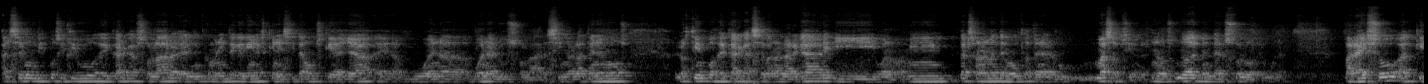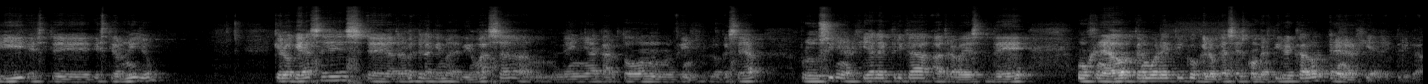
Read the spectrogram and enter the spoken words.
al ser un dispositivo de carga solar, el inconveniente que tiene es que necesitamos que haya eh, buena, buena luz solar. Si no la tenemos, los tiempos de carga se van a alargar y bueno, a mí personalmente me gusta tener más opciones, no, no depender solo de una. Para eso adquirí este, este hornillo, que lo que hace es, eh, a través de la quema de biomasa, leña, cartón, en fin, lo que sea, producir energía eléctrica a través de un generador termoeléctrico que lo que hace es convertir el calor en energía eléctrica.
